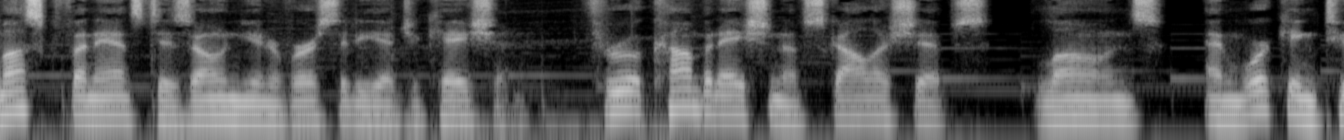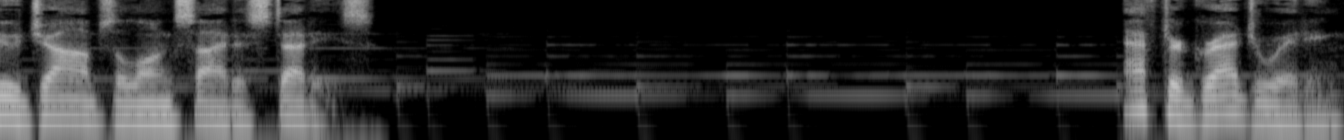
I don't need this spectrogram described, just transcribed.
Musk financed his own university education through a combination of scholarships, loans, and working two jobs alongside his studies. After graduating,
